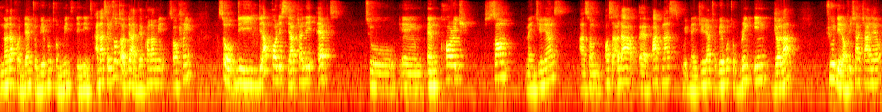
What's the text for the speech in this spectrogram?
in order for them to be able to meet the needs. And as a result of that, the economy is suffering. So the their policy actually helped to um, encourage some Nigerians and some also other uh, partners with Nigeria to be able to bring in dollar through the official channel.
